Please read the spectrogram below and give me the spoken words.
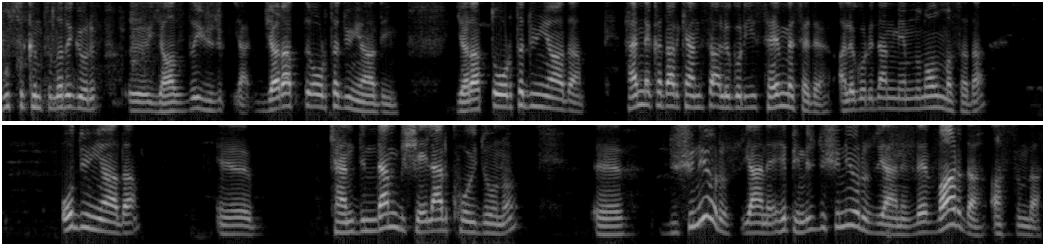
bu sıkıntıları görüp e, yazdığı yüzük yani yarattığı orta dünya diyeyim. Yarattığı orta dünyada her ne kadar kendisi alegoriyi sevmese de, alegoriden memnun olmasa da o dünyada e, kendinden bir şeyler koyduğunu e, düşünüyoruz. Yani hepimiz düşünüyoruz yani ve var da aslında.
